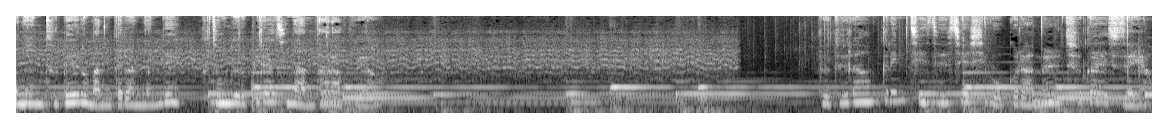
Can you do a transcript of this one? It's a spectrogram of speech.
저는 두 배로 만들었는데 그 정도로 필요하지는 않더라고요. 부드러운 크림치즈 75g을 추가해주세요.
